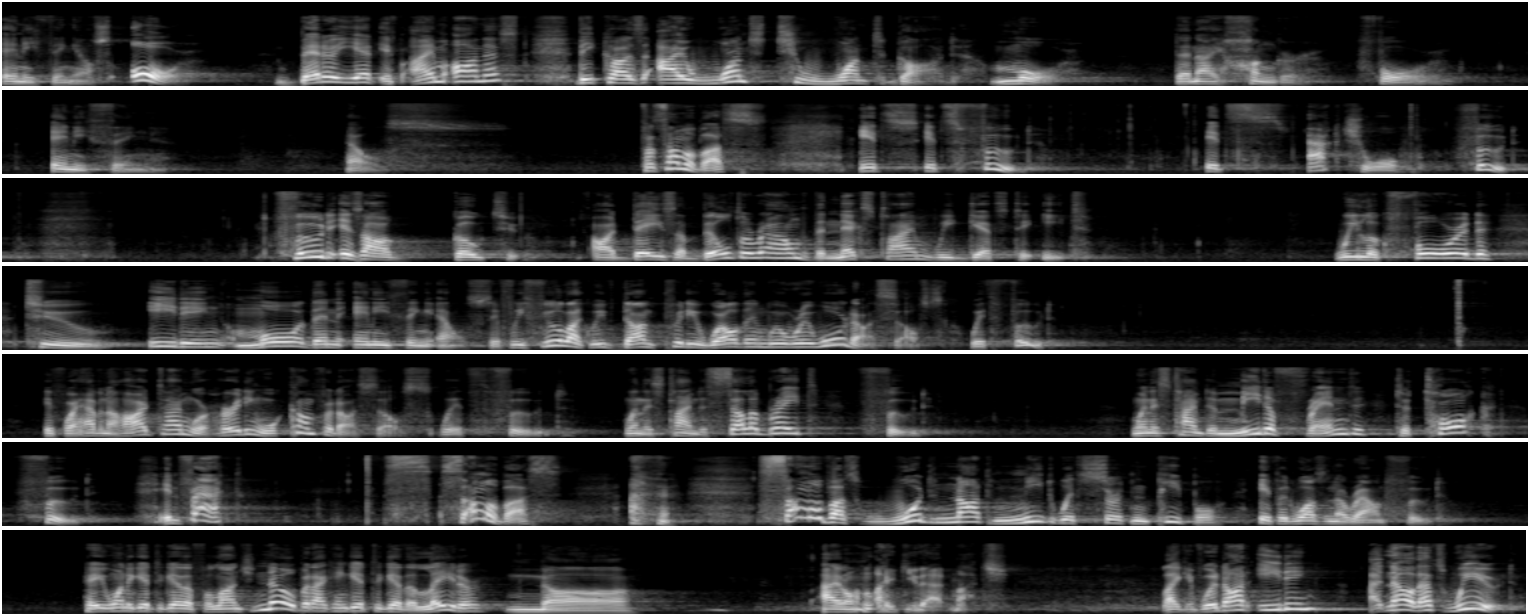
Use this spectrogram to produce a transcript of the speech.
anything else. Or, better yet, if I'm honest, because I want to want God more then I hunger for anything else. For some of us, it's, it's food, it's actual food. Food is our go to. Our days are built around the next time we get to eat. We look forward to eating more than anything else. If we feel like we've done pretty well, then we'll reward ourselves with food. If we're having a hard time, we're hurting, we'll comfort ourselves with food. When it's time to celebrate, food. When it's time to meet a friend, to talk, food. In fact, some of us, some of us would not meet with certain people if it wasn't around food. Hey, you want to get together for lunch? No, but I can get together later. Nah, I don't like you that much. Like if we're not eating, no, that's weird.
